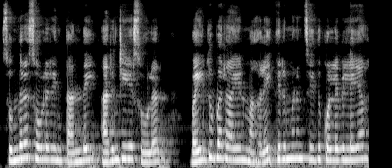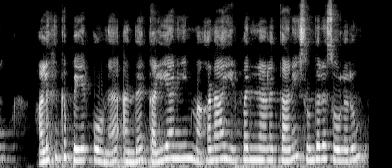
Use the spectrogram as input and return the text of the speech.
சுந்தர சோழரின் தந்தை அரிஞ்சிய சோழர் வைதுபராயன் மகளை திருமணம் செய்து கொள்ளவில்லையா? அழகுக்கு பெயர் போன அந்த கல்யாணியின் மகனாய் இருப்பதினால்தானே சுந்தர சோழரும்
